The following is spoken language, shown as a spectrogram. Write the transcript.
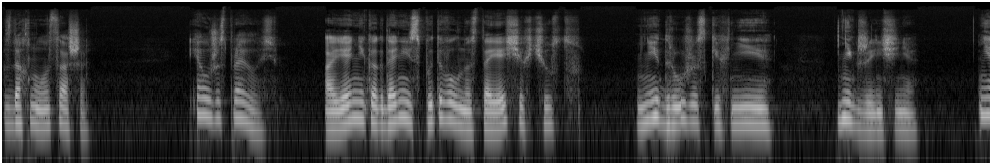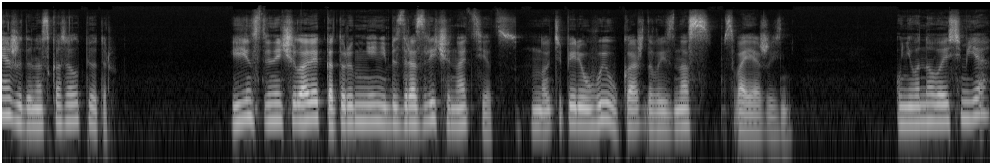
вздохнула Саша. Я уже справилась. А я никогда не испытывал настоящих чувств. Ни дружеских, ни... ни к женщине. Неожиданно сказал Петр. Единственный человек, который мне не безразличен, отец. Но теперь, увы, у каждого из нас своя жизнь. У него новая семья?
